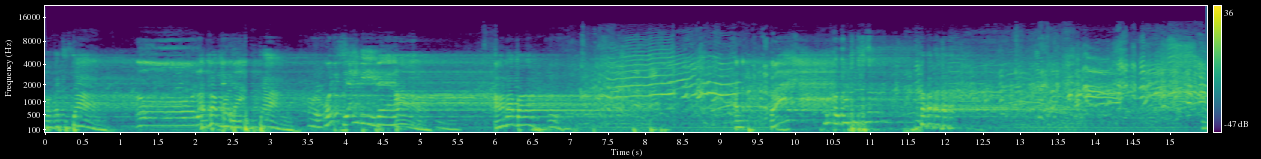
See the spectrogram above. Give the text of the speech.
กว่ากระชิจ้างเออขันน้ำบริดังจ้างเออโอ้ยเสียงดีเลยเนาะเอาละบังเอออันนั้นไอ้มึงก็ดูซื่อๆเอา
